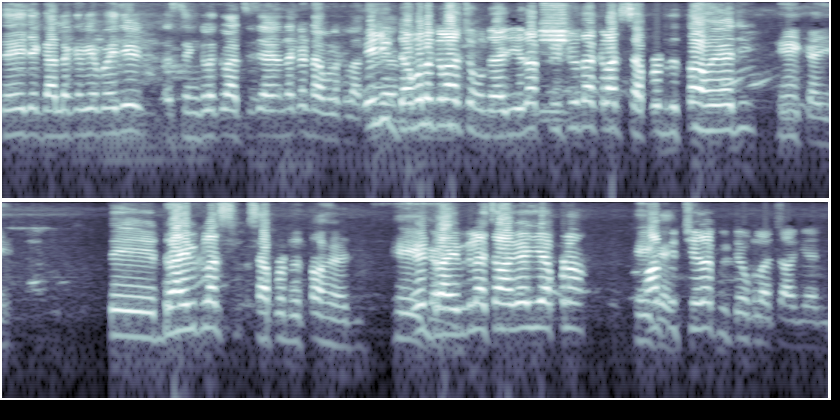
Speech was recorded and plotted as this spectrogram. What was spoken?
ਤੇ ਜੇ ਗੱਲ ਕਰੀਏ ਬਾਈ ਜੀ ਸਿੰਗਲ ਕਲਚ ਚ ਆ ਜਾਂਦਾ ਕਿ ਡਬਲ ਕਲਚ ਇਹ ਜੀ ਡਬਲ ਕਲਚ ਆਉਂਦਾ ਜੀ ਇਹਦਾ ਪੀਟੀਓ ਦਾ ਕਲਚ ਸੈਪਰੇਟ ਦਿੱਤਾ ਹੋਇਆ ਜੀ। ਠੀਕ ਹੈ ਜੀ। ਤੇ ਡਰਾਈਵ ਕਲਚ ਸੈਪਰੇਟ ਦਿੱਤਾ ਹੋਇਆ ਜੀ। ਇਹ ਡਰਾਈਵ ਕਲਚ ਆ ਗਿਆ ਜੀ ਆਪਣਾ ਆ। ਪਿੱਛੇ ਦਾ ਪੀਟੀਓ ਕਲਚ ਆ ਗਿਆ ਜੀ।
